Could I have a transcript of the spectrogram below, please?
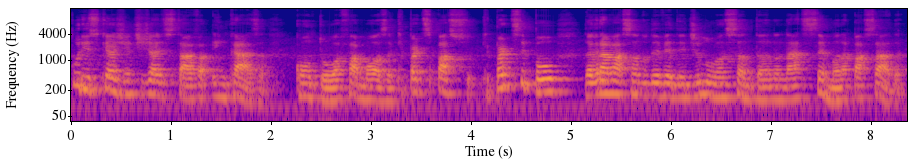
Por isso que a gente já estava em casa, contou a famosa que, que participou da gravação do DVD de Luan Santana na semana passada.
